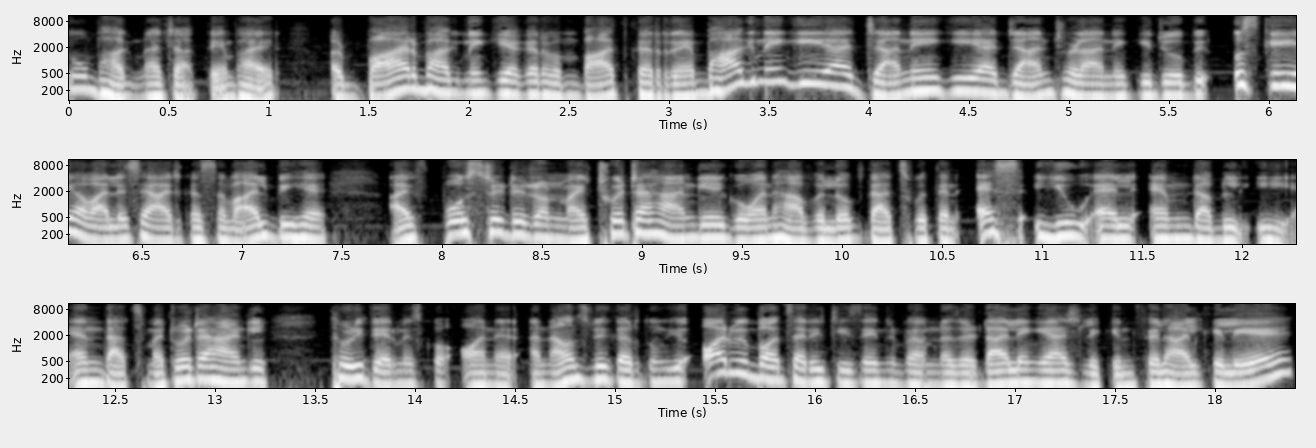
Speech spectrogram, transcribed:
क्यों भागना चाहते हैं बाहर? और बाहर भागने की अगर हम बात कर रहे हैं, भागने की या जाने की या जान छुड़ाने की, जो भी, उसके ही हवाले से आज का सवाल भी है। I posted it on my Twitter handle go and have a look that's with an S U L M double E N that's my Twitter handle थोड़ी देर में इसको ऑनर अनाउंस भी कर दूँगी। और भी बहुत सारी चीज़ें जिन पर हम नज़र डालेंगे आज, लेकिन फ़िलहाल के लिए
